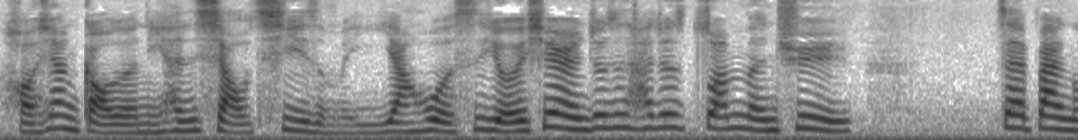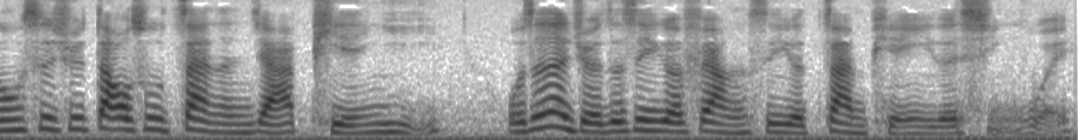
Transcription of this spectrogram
好像搞得你很小气什么一样，或者是有一些人就是他就是专门去在办公室去到处占人家便宜，我真的觉得这是一个非常是一个占便宜的行为。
